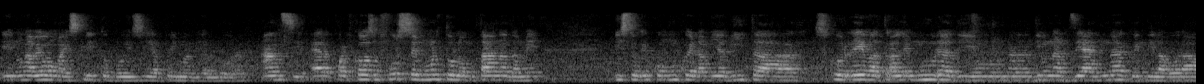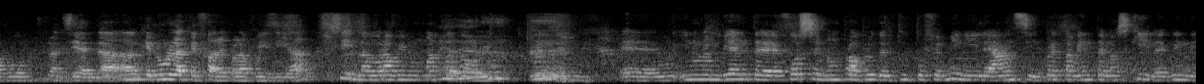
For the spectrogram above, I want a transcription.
e non avevo mai scritto poesia prima di allora, anzi era qualcosa forse molto lontana da me visto che comunque la mia vita scorreva tra le mura di una- di un'azienda, quindi lavoravo, Un'azienda che nulla a che fare con la poesia. sì, lavoravo in un mattatoio, quindi, eh, in un ambiente forse non proprio del tutto femminile, anzi prettamente maschile, quindi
